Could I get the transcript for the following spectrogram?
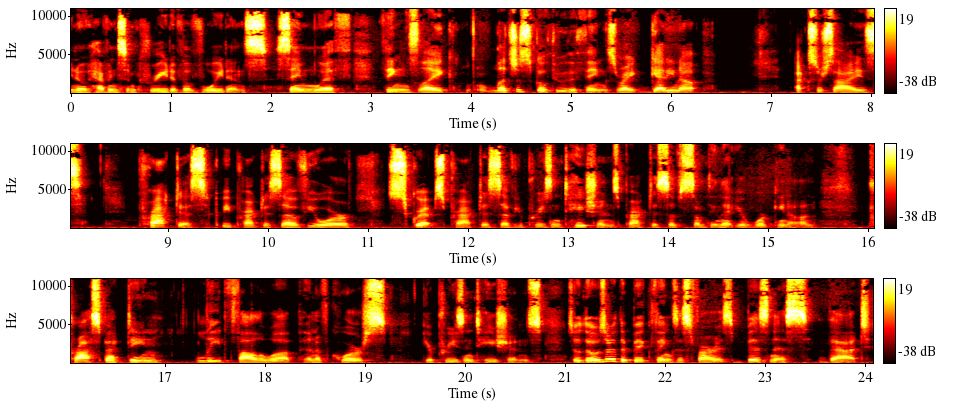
you know having some creative avoidance? Same with things like let's just go through the things right. Getting up, exercise, practice. It could be practice of your scripts, practice of your presentations, practice of something that you're working on prospecting, lead follow up, and of course, your presentations. So, those are the big things as far as business that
